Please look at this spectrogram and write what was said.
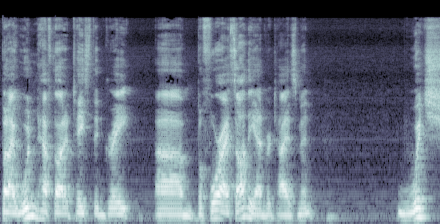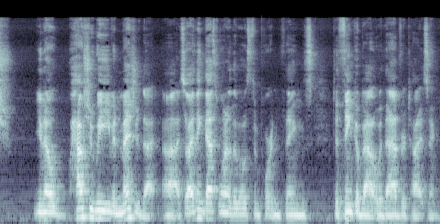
but I wouldn't have thought it tasted great um, before I saw the advertisement, which you know how should we even measure that? Uh, so i think that's one of the most important things to think about with advertising.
